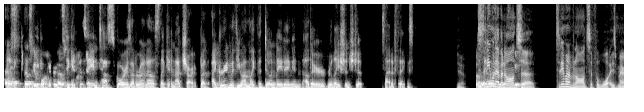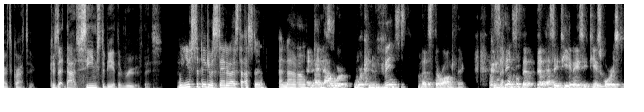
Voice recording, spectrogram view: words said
That's like, that's a good point. to That's a good get the point. same test score as everyone else, like in that chart." But I agreed with you on like the donating and other relationship side of things. Yeah. Does anyone have an That's a good- answer? Does anyone have an answer for what is meritocratic? Because that, that seems to be at the root of this. We used to think it was standardized testing, and now And, and now we're we're convinced that's the wrong thing. Convinced So- that, that SAT and ACT scores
